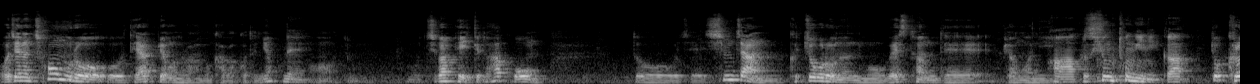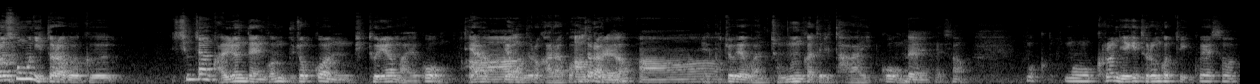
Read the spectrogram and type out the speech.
어제는 처음으로 어, 대학병원으로 한번 가봤거든요. 네. 어, 좀 집 앞에 있기도 하고 또 이제 심장 그쪽으로는 뭐 웨스턴 대병원이 아, 그래서 흉통이니까. 또 그런 소문이 있더라고요. 그 심장 관련된 건 무조건 빅토리아 말고 대학병원으로 가라고 아, 하더라고요. 그래요? 아. 예, 그쪽에 완 전문가들이 다 있고 네. 해서 뭐, 뭐 그런 얘기 들은 것도 있고 해서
